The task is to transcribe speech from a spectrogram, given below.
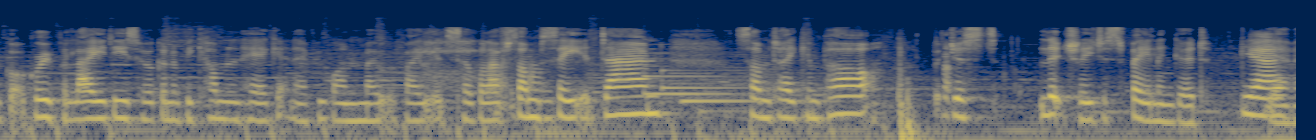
We've got a group of ladies who are going to be coming here, getting everyone motivated. So we'll have some seated down, some taking part, but just literally just feeling good. Yeah, Yeah.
